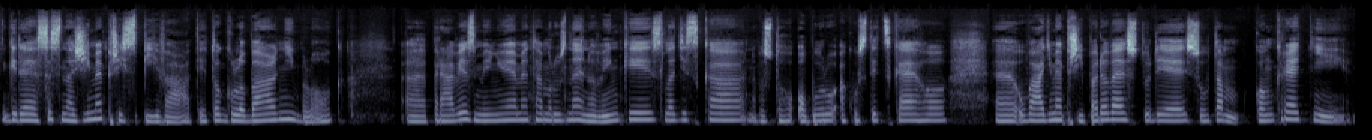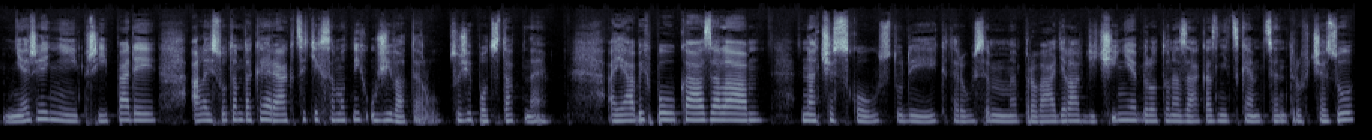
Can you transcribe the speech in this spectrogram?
kde se snažíme přispívat. Je to globální blog, právě zmiňujeme tam různé novinky z hlediska nebo z toho oboru akustického. Eh, uvádíme případové studie, jsou tam konkrétní měření, případy, ale jsou tam také reakce těch samotných uživatelů, což je podstatné. A já bych poukázala na českou studii, kterou jsem prováděla v Děčíně, bylo to na zákaznickém centru v Česu,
